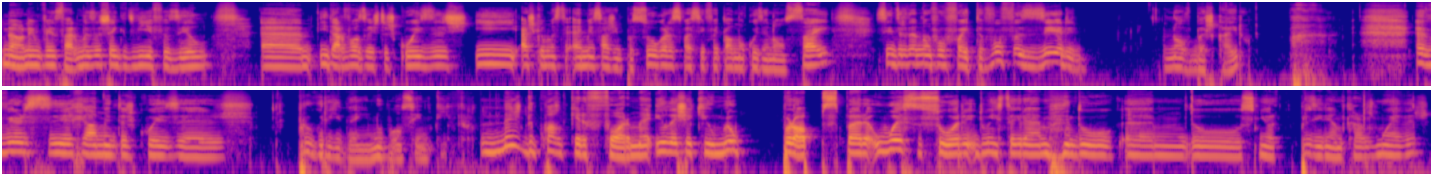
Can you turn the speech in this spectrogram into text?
Não, nem pensar, mas achei que devia fazê-lo uh, e dar voz a estas coisas. E acho que a, mensagem passou. Agora, se vai ser feita alguma coisa, não sei. Se entretanto não for feita, vou fazer novo basqueiro. a ver se realmente as coisas progridem no bom sentido. Mas de qualquer forma, eu deixo aqui o meu props para o assessor do Instagram do, um, do senhor presidente Carlos Moedas.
